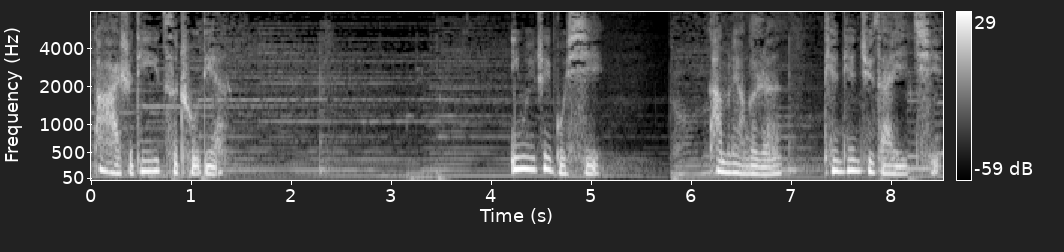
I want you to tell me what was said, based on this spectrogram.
他还是第一次触电，因为这部戏。他们两个人天天聚在一起，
